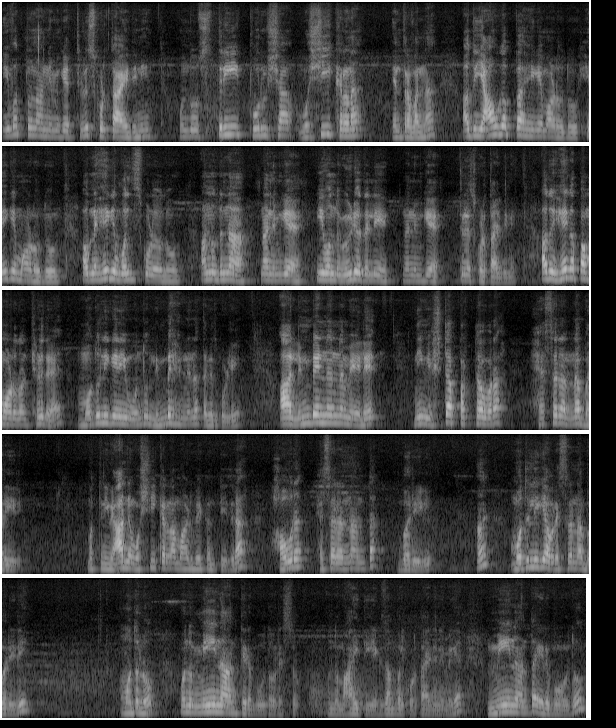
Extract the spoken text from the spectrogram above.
ಇವತ್ತು ನಾನು ನಿಮಗೆ ತಿಳಿಸ್ಕೊಡ್ತಾ ಇದ್ದೀನಿ ಒಂದು ಸ್ತ್ರೀ ಪುರುಷ ವಶೀಕರಣ ಯಂತ್ರವನ್ನು. ಅದು ಯಾವಾಗಪ್ಪ ಹೇಗೆ ಮಾಡೋದು ಹೇಗೆ ಮಾಡೋದು ಅವ್ರನ್ನ ಹೇಗೆ ಒಲಿಸ್ಕೊಳ್ಳೋದು ಅನ್ನೋದನ್ನು ನಾನು ನಿಮಗೆ ಈ ಒಂದು ವಿಡಿಯೋದಲ್ಲಿ ನಾನು ನಿಮಗೆ ತಿಳಿಸ್ಕೊಡ್ತಾ ಇದ್ದೀನಿ. ಅದು ಹೇಗಪ್ಪ ಮಾಡೋದು ಅಂತ ಹೇಳಿದ್ರೆ, ಮೊದಲಿಗೆ ನೀವು ಒಂದು ಲಿಂಬೆಹಣ್ಣನ್ನು ತೆಗೆದುಕೊಳ್ಳಿ. ಆ ಲಿಂಬೆಹಣ್ಣಿನ ಮೇಲೆ ನೀವು ಇಷ್ಟಪಟ್ಟವರ ಹೆಸರನ್ನು ಬರೆಯಿರಿ ಮತ್ತು ನೀವು ಯಾರನ್ನ ವಶೀಕರಣ ಮಾಡಬೇಕಂತಿದ್ದೀರಾ, ಅವರ ಹೆಸರನ್ನ ಅಂತ ಬರೀರಿ? ಮೊದಲಿಗೆ ಅವ್ರ ಹೆಸರನ್ನ ಬರೀರಿ. ಮೊದಲು ಒಂದು ಮೀನಾ ಅಂತ ಇರಬಹುದು ಅವ್ರ ಹೆಸರು. ಒಂದು ಮಾಹಿತಿ ಎಕ್ಸಾಂಪಲ್ ಕೊಡ್ತಾ ಇದ್ದೀನಿ ನಿಮಗೆ. ಮೀನಾ ಅಂತ ಇರಬಹುದು.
